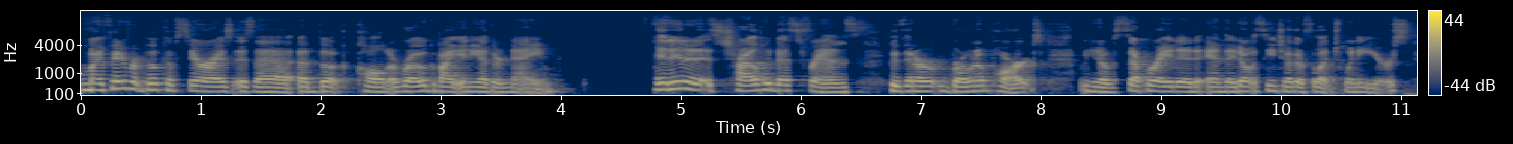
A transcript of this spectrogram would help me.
my favorite book of Sarah's is a, a book called A Rogue by Any Other Name. And in it, it's childhood best friends who then are grown apart, you know, separated, and they don't see each other for like 20 years.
